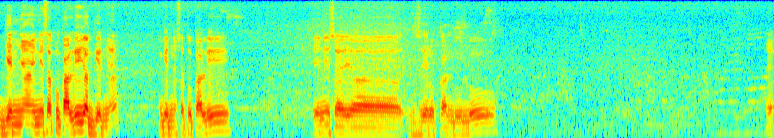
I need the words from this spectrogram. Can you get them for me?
Gennya ini satu kali ya gennya gennya satu kali. Ini saya zerokan dulu. Ya.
